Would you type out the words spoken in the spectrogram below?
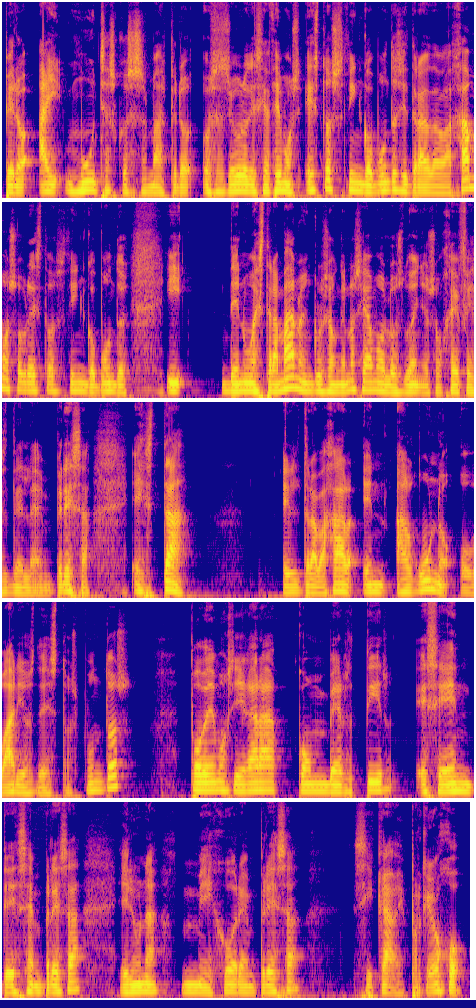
Pero hay muchas cosas más. Pero os aseguro que si hacemos estos cinco puntos y trabajamos sobre estos cinco puntos y de nuestra mano, incluso aunque no seamos los dueños o jefes de la empresa, está el trabajar en alguno o varios de estos puntos, podemos llegar a convertir ese ente, esa empresa, en una mejor empresa si cabe. Porque, ojo,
